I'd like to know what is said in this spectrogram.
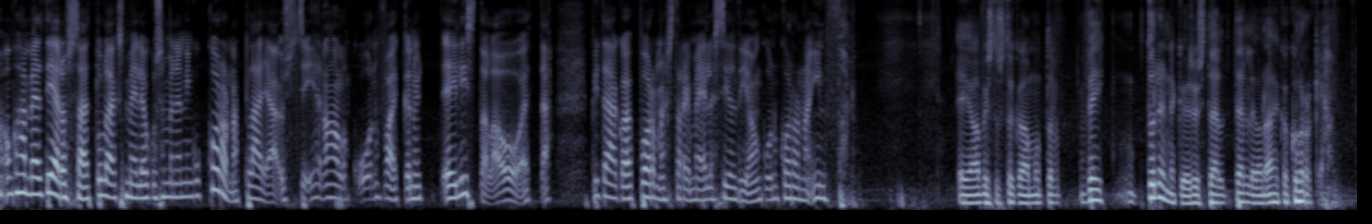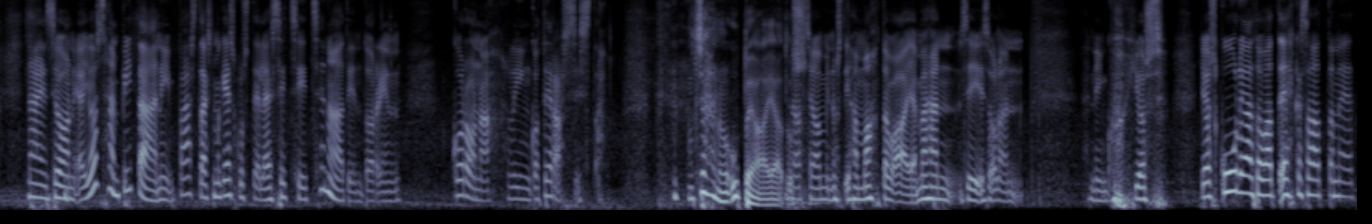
onkohan meillä tiedossa, että tuleeko meillä joku semmoinen niin koronapläjäys siihen alkuun, vaikka nyt ei listalla ole, että pitääkö pormestari meille silti jonkun koronainfon? Ei aavistustakaan, mutta veik- todennäköisyys täl- tälle on aika korkea. Näin se on. Ja jos hän pitää, niin päästäänkö me keskustelemaan sit siitä Senaatintorin koronalinko-terassista? Mutta sehän on upea ajatus. No se on minusta ihan mahtavaa ja mähän siis olen niin kuin, jos, jos kuulijat ovat ehkä saattaneet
